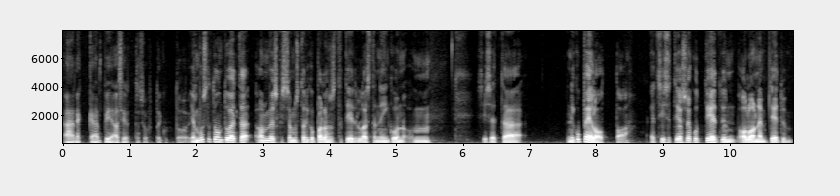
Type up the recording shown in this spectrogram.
äänekkäämpiä asioiden suhteen kuin toiset. Ja musta tuntuu, että on myöskin semmoista niin kuin paljon semmoista tietynlaista, niin kuin, mm, siis että niin kuin pelottaa. Et siis, että jos joku tietyn oloinen, tietyn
